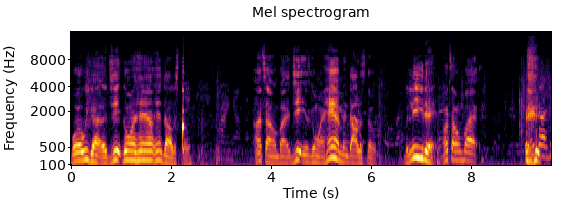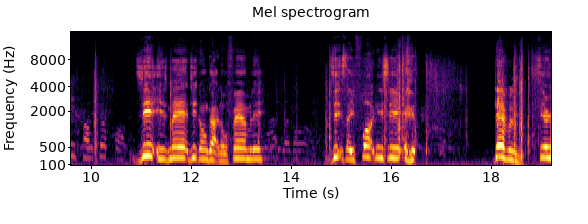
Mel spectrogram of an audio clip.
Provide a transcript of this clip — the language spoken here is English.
Boy, we got a jit going ham in Dollar Store. I'm talking about jit is going ham in Dollar Store. Believe that. I'm talking about Jit is mad. Jit don't got no family. Jit say fuck this shit. Definitely. Serious.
